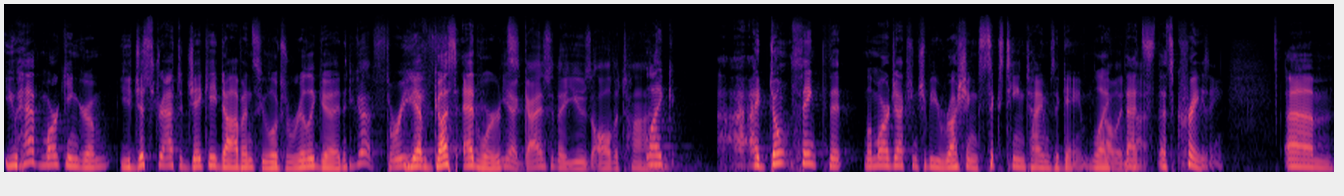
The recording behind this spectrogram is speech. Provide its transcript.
you have Mark Ingram. You just drafted J.K. Dobbins, who looks really good. you got three. You have Gus Edwards. yeah, guys who they use all the time. like I, I don't think that Lamar Jackson should be rushing 16 times a game. Like Probably that's not. that's crazy. Um.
